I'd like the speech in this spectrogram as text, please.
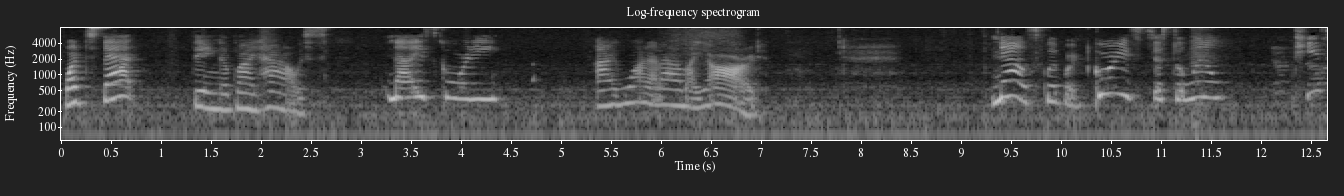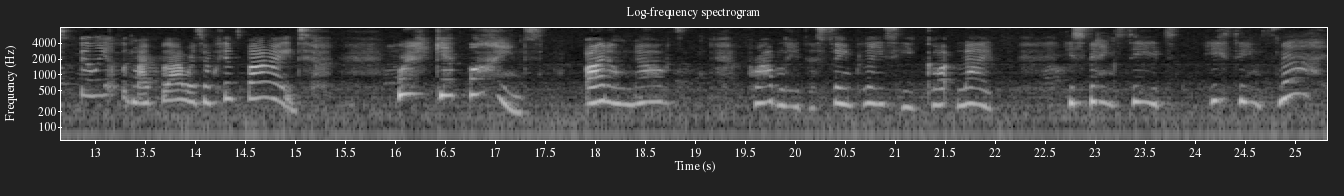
What's that thing of my house? Nice, Gordy. I want it out of my yard. Now, Squidward, Gordy's just a little... He's filling up with my flowers of his vines. Where did he get vines? I don't know. It's probably the same place he got life. He's spitting seeds. He seems mad.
